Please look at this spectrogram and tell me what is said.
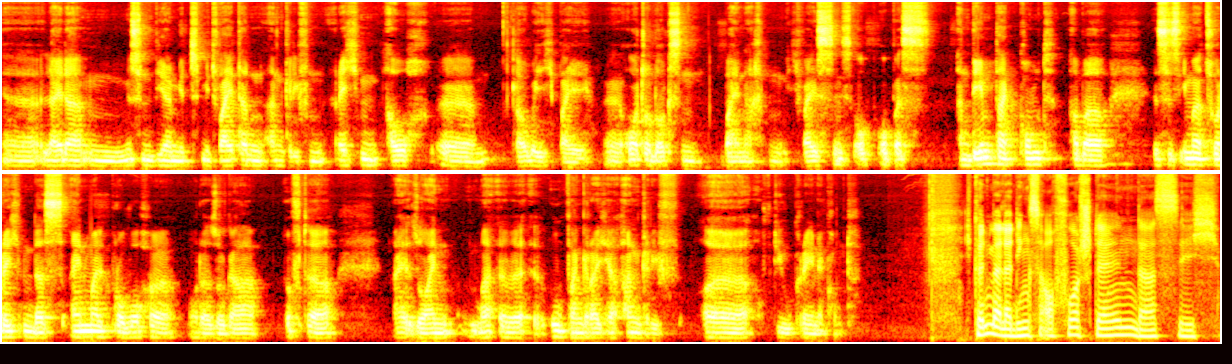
äh, leider müssen wir mit, mit weiteren Angriffen rechnen, auch, äh, glaube ich, bei äh, orthodoxen Weihnachten. Ich weiß nicht, ob, ob es an dem Tag kommt, aber es ist immer zu rechnen, dass einmal pro Woche oder sogar öfter so ein äh, umfangreicher Angriff äh, auf die Ukraine kommt. Ich könnte mir allerdings auch vorstellen, dass sich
